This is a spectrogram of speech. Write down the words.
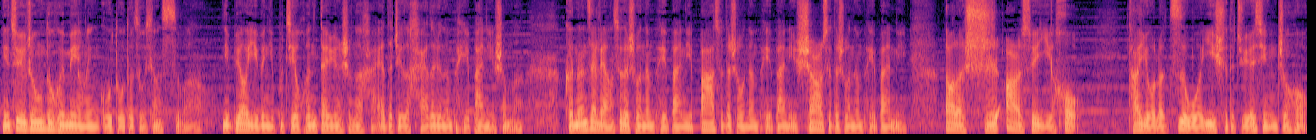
你最终都会面临孤独的走向死亡。你不要以为你不结婚，代孕生个孩子，这个孩子就能陪伴你什么？可能在两岁的时候能陪伴你，八岁的时候能陪伴你，十二岁的时候能陪伴你，到了十二岁以后，他有了自我意识的觉醒之后。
